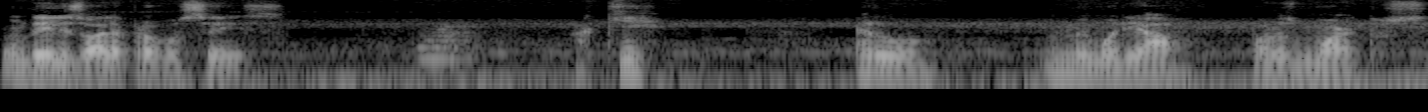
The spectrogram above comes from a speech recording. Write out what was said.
Um deles olha para vocês. Aqui era o, um memorial para os mortos.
